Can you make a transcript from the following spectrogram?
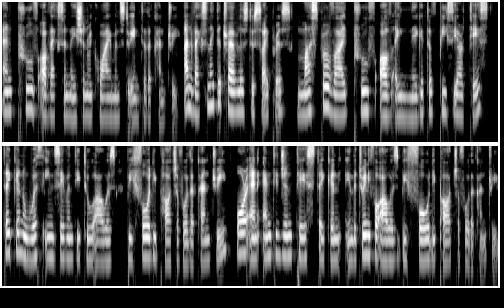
and proof of vaccination requirements to enter the country. Unvaccinated travelers to Cyprus must provide proof of a negative PCR test taken within 72 hours before departure for the country or an antigen test taken in the 24 hours before departure for the country.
